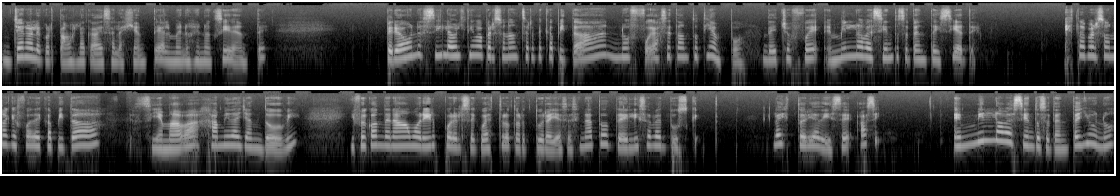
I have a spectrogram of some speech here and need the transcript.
ya no le cortamos la cabeza a la gente, al menos en Occidente. Pero aún así, la última persona en ser decapitada no fue hace tanto tiempo. De hecho, fue en 1977. Esta persona que fue decapitada se llamaba Hamida Yandovi y fue condenada a morir por el secuestro, tortura y asesinato de Elizabeth Busquet. La historia dice así. En 1971,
